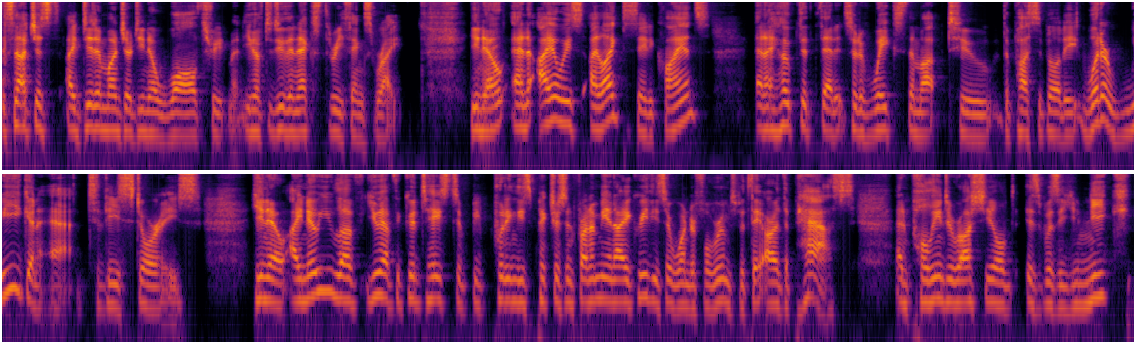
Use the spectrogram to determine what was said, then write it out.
It's not just I did a Mongiardino wall treatment. You have to do the next three things right. You know, and I always I like to say to clients, and I hope that that it sort of wakes them up to the possibility. What are we going to add to these stories? You know, I know you love, you have the good taste to be putting these pictures in front of me. And I agree, these are wonderful rooms, but they are the past. And Pauline de Rothschild is, was a unique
